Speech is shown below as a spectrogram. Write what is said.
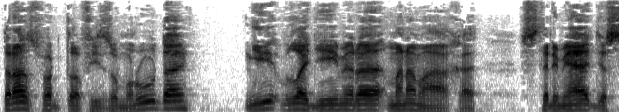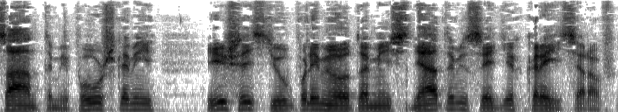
транспортов «Изумруда» и Владимира Мономаха с тремя десантными пушками и шестью пулеметами, снятыми с этих крейсеров.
